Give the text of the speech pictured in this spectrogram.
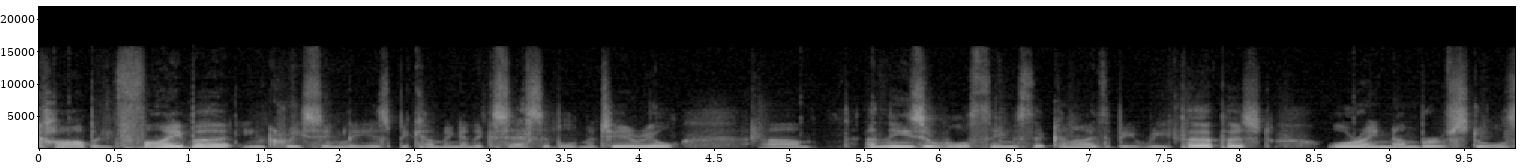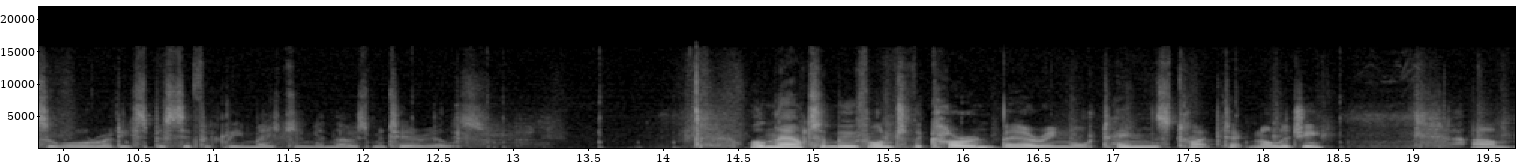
carbon fiber increasingly is becoming an accessible material, um, and these are all things that can either be repurposed or a number of stores are already specifically making in those materials. Well, now to move on to the current bearing or TENS type technology. Um,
